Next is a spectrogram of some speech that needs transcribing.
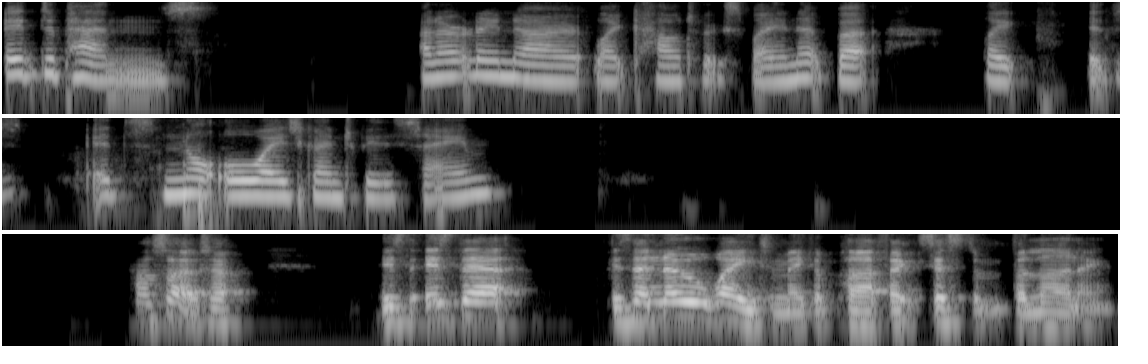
it depends. I don't really know like how to explain it, but like it's it's not always going to be the same. How so? So is is there is there no way to make a perfect system for learning?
